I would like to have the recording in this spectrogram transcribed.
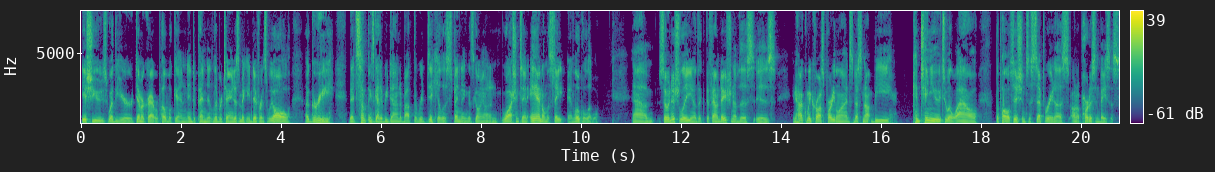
issues, whether you're Democrat, Republican, Independent, Libertarian, doesn't make any difference. We all agree that something's got to be done about the ridiculous spending that's going on in Washington and on the state and local level. Um, so initially, you know, the, the, foundation of this is, you know, how can we cross party lines and just not be continue to allow the politicians to separate us on a partisan basis?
